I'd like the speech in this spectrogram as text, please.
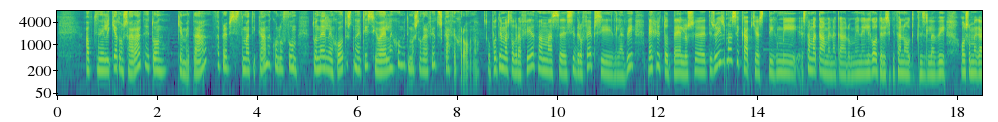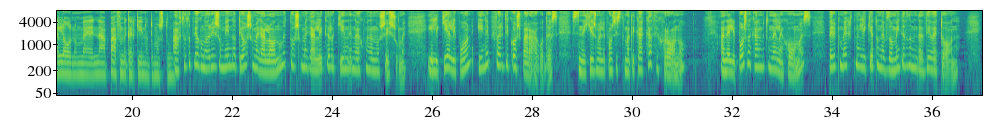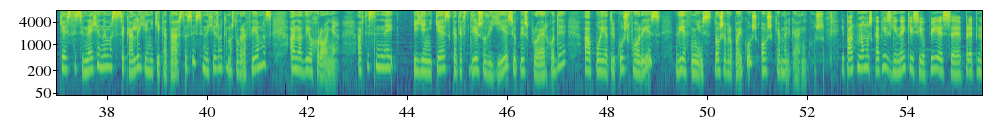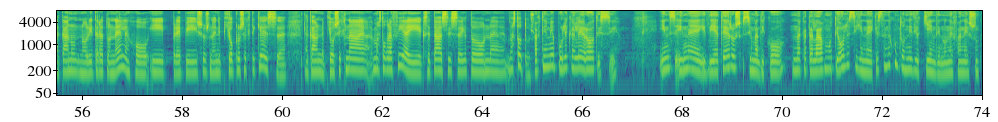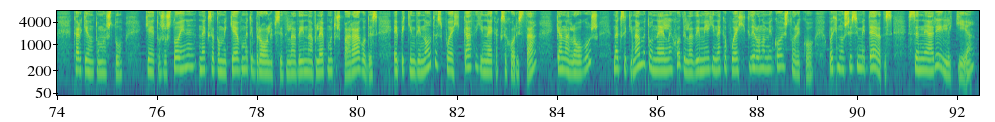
από την ηλικία των 40 ετών και μετά θα πρέπει συστηματικά να ακολουθούν τον έλεγχό τους, τον ετήσιο έλεγχο με τη μαστογραφία τους κάθε χρόνο. Οπότε η μαστογραφία θα μας ε, συντροφέψει δηλαδή μέχρι το τέλος ε, της ζωής μας ή κάποια στιγμή σταματάμε να κάνουμε, είναι λιγότερες οι πιθανότητες δηλαδή όσο μεγαλώνουμε να πάθουμε καρκίνο του μαστού; Αυτό το οποίο γνωρίζουμε είναι ότι όσο μεγαλώνουμε τόσο μεγαλύτερο κίνδυνο έχουμε να νοσήσουμε. Η ηλικία λοιπόν είναι επιβαρυντικός παράγοντας. Συνεχίζουμε λοιπόν συστηματικά κάθε χρόνο ανελιπώς να κάνουμε τον έλεγχό μας περίπου μέχρι την ηλικία των 70-72 ετών. Και στη συνέχεια, ενώ είμαστε σε καλή γενική κατάσταση, συνεχίζουμε τη μαστογραφία μας ανά δύο χρόνια. Αυτές είναι οι γενικές κατευθυντήριες οδηγίες οι οποίες προέρχονται από ιατρικούς φορείς διεθνείς, τόσο ευρωπαϊκούς όσο και αμερικάνικους. Υπάρχουν όμως κάποιες γυναίκες οι οποίες ε, πρέπει να κάνουν νωρίτερα τον έλεγχο ή πρέπει ίσως να είναι πιο προσεκτικές, ε, να κάνουν πιο συχνά μαστογραφία ή εξετάσεις ε, για τον μαστό τους; Αυτή είναι μια πολύ καλή ερώτηση είναι, είναι ιδιαίτερος σημαντικό να καταλάβουμε ότι όλες οι γυναίκες δεν έχουν τον ίδιο κίνδυνο να εμφανίσουν καρκίνο του μαστού και το σωστό είναι να εξατομικεύουμε την πρόληψη, δηλαδή να βλέπουμε τους παράγοντες επικινδυνότητες που έχει κάθε γυναίκα ξεχωριστά και αναλόγως να ξεκινάμε τον έλεγχο, δηλαδή μια γυναίκα που έχει κληρονομικό ιστορικό, που έχει νοσήσει η μητέρα της σε νεαρή ηλικία,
